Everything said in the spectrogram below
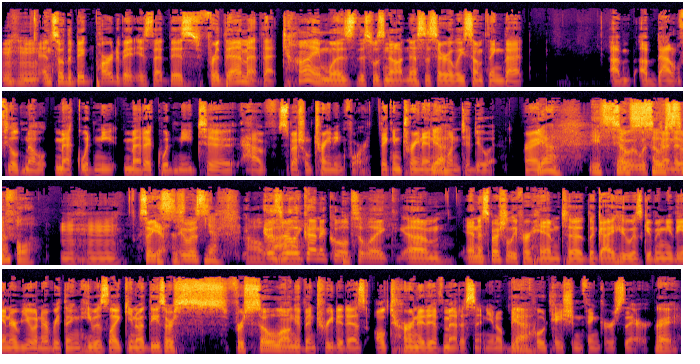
Mm-hmm. And so the big part of it is that this, for them at that time, was this was not necessarily something that a, a battlefield mech would need, medic would need to have special training for. They can train anyone to do it. Right. Yeah. It sounds so, it was so kind simple. Of, Mm-hmm. So yes, is, it was yeah. oh, it was wow. really kind of cool to like, um, and especially for him to the guy who was giving me the interview and everything. He was like, you know, these are s- for so long have been treated as alternative medicine. You know, big yeah. quotation fingers there, right?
